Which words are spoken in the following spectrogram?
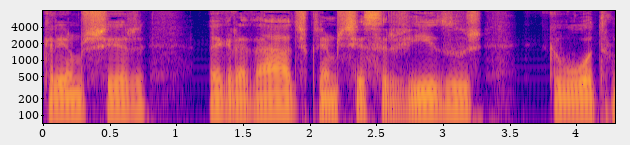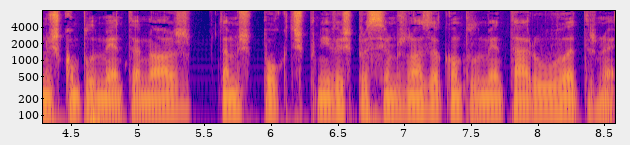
queremos ser agradados, queremos ser servidos, que o outro nos complementa. Nós estamos pouco disponíveis para sermos nós a complementar o outro, não é?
